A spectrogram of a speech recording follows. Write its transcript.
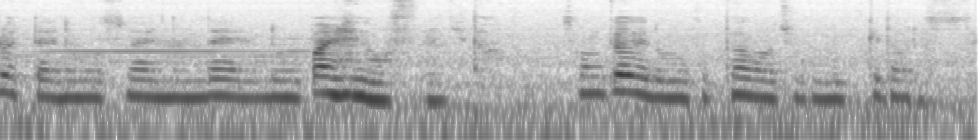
끓을 때 넣었어야 했는데 너무 빨리 넣었습니다. 성격이 너무 급해가지고 못 기다렸어요.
